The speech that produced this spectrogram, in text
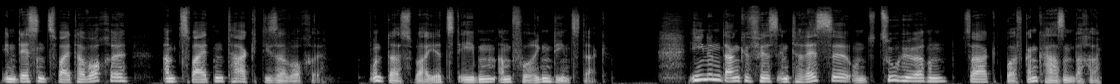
in dessen zweiter Woche am zweiten Tag dieser Woche. Und das war jetzt eben am vorigen Dienstag. Ihnen danke fürs Interesse und Zuhören, sagt Wolfgang Kasenbacher.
